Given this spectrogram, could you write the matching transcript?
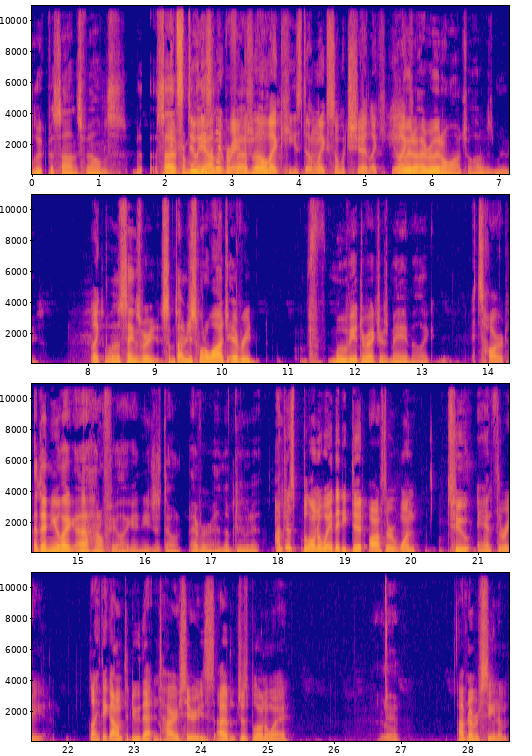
Luc Besson's films, but aside It's, from dude, Leon isn't the it Professional, though? Like he's done like so much shit. Like he- I, really don't, I really don't watch a lot of his movies. like It's one of those things where you- sometimes you just want to watch every f- movie a director's made, but like, it's hard. and then you're like, uh, I don't feel like it, and you just don't ever end up doing it. I'm just blown away that he did Arthur one, two, and three. Like they got him to do that entire series. I'm just blown away. Yeah. I've never seen them.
